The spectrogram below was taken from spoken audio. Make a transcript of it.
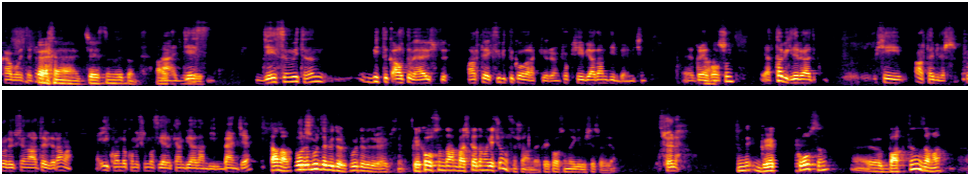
Cowboys'daki. Jason Witten. ha, Jason, Jason Witten'ın bir tık altı veya üstü. Artı eksi bir tık olarak görüyorum. Çok şey bir adam değil benim için. E, Greg Aha. Olson. Ya tabii ki de birazcık şey artabilir. Prodüksiyon artabilir ama yani ilk onda konuşulması gereken bir adam değil bence. Tamam. Burada İkinci... burada bir dur. Burada bir dur hepsini. Greg Olson'dan başka adama geçiyor musun şu anda? Greg Olson'la ilgili bir şey söyleyeceğim. Söyle. Şimdi Greg Olson e, baktığın zaman e,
